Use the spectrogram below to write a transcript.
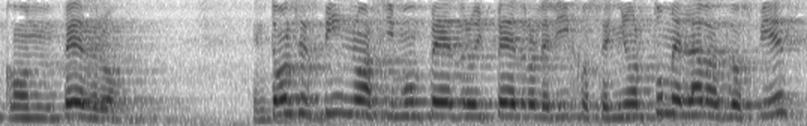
con Pedro, entonces vino a Simón Pedro y Pedro le dijo, Señor, ¿tú me lavas los pies?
